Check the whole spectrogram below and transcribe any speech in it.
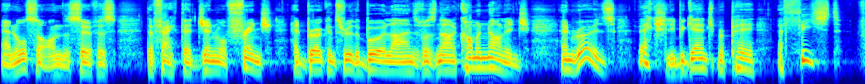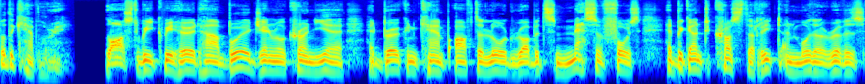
And also on the surface, the fact that General French had broken through the Boer lines was now common knowledge, and Rhodes actually began to prepare a feast for the cavalry. Last week we heard how Boer General Cronje had broken camp after Lord Roberts' massive force had begun to cross the Riet and Modder rivers,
